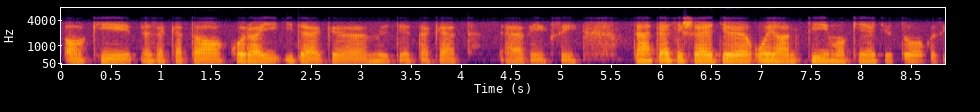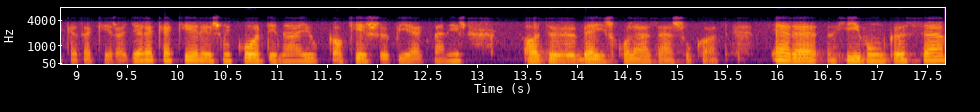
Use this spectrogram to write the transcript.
aki ezeket a korai ideg műtéteket elvégzi. Tehát ez is egy olyan tím, aki együtt dolgozik ezekért a gyerekekért, és mi koordináljuk a későbbiekben is az ő beiskolázásukat. Erre hívunk össze,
